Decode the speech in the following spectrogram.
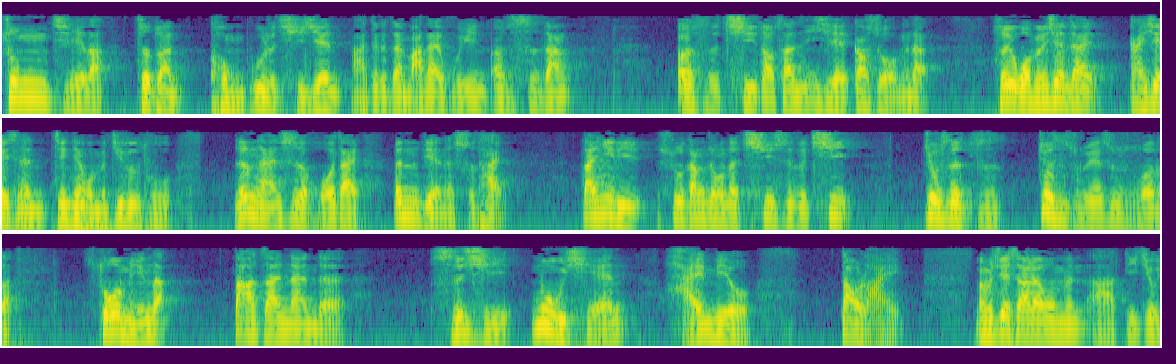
终结了这段恐怖的期间啊！这个在马太福音二十四章二十七到三十一节告诉我们的。所以我们现在感谢神，今天我们基督徒仍然是活在恩典的时态。但以理书当中的七十个七，就是指就是主耶稣所说的，说明了大灾难的时期目前还没有到来。那么接下来我们啊第九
